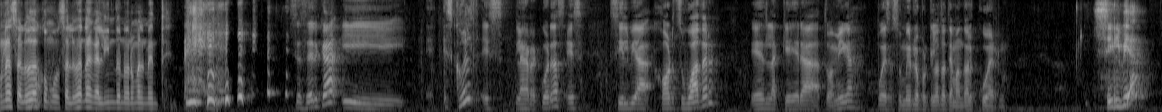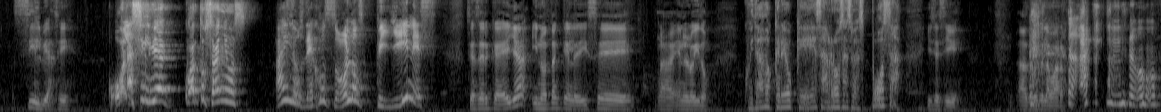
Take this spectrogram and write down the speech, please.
Una saluda como saludan a Galindo normalmente. Se acerca y. Skull, es, ¿la recuerdas? Es Silvia Hortzwater, es la que era tu amiga. Puedes asumirlo porque la otra te mandó al cuerno. ¿Silvia? Silvia, sí. Hola Silvia, ¿cuántos años? ¡Ay, los dejo solos, pillines! Se acerca a ella y notan que le dice ah, en el oído: Cuidado, creo que esa Rosa es su esposa. Y se sigue. A través de la barra. No.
